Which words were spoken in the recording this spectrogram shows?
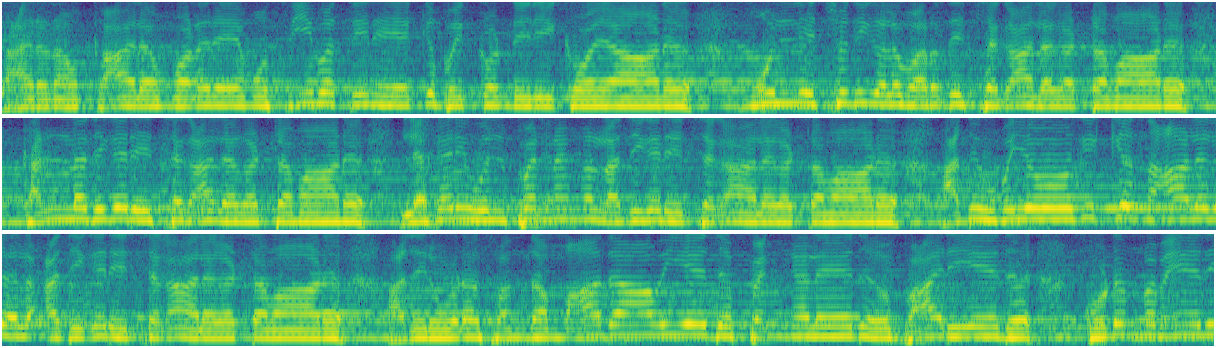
കാരണം കാലം വളരെ മുസീബത്തിലേക്ക് പോയിക്കൊണ്ടിരിക്കുകയാണ്. മൂല്യച്യുതികൾ വർദ്ധിച്ച കാലഘട്ടമാണ്. കള്ളധികരിച്ച കാലഘട്ടമാണ്. ലഹരി ഉൽപ്പന്നങ്ങൾ അധികരിച്ച കാലഘട്ടമാണ്. അത് ഉപയോഗിക്കുന്ന ആളുകൾ അധികരിച്ച കാലഘട്ടമാണ്. അതിലൂടെ സ്വന്തം മാതാവ് ഏത് പെങ്ങളേത് ഭാര്യയേത് കുടുംബമേത്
